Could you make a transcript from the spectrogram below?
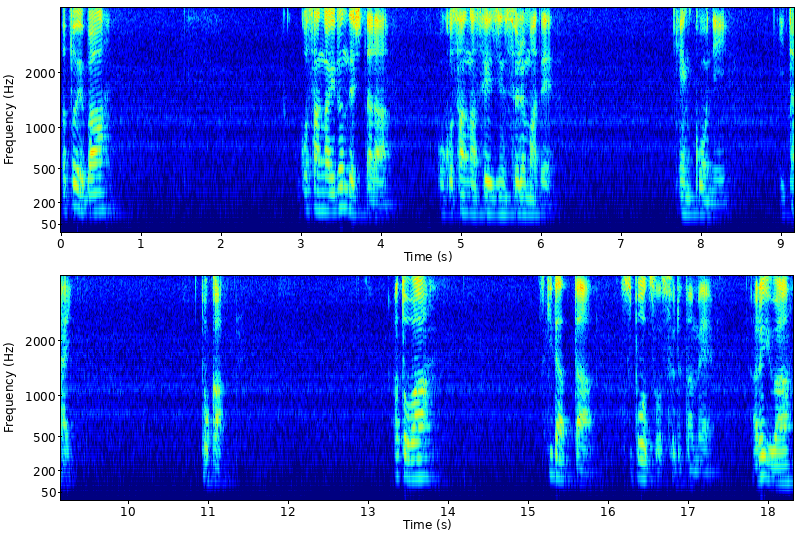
例えばお子さんがいるんでしたらお子さんが成人するまで健康にいたい。とかあとは好きだったスポーツをするためあるいは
